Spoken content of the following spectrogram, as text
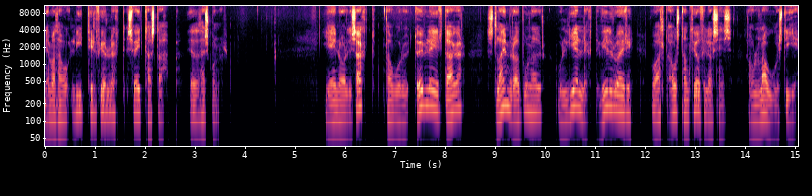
nema þá lítilfjörlegt sveitastap eða þess konar. Í einu orði sagt þá voru döflegir dagar, slæmur aðbúnaður og lélegt viðurværi og allt ástand þjóðfélagsins á lágu stíi.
